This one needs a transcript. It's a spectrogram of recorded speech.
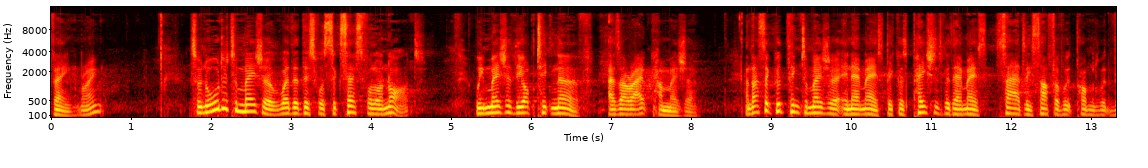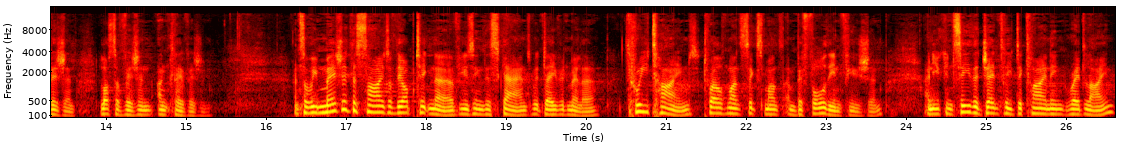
vein, right? So, in order to measure whether this was successful or not, we measured the optic nerve as our outcome measure. And that's a good thing to measure in MS because patients with MS sadly suffer with problems with vision, loss of vision, unclear vision. And so we measured the size of the optic nerve using the scans with David Miller three times 12 months, 6 months, and before the infusion. And you can see the gently declining red line.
